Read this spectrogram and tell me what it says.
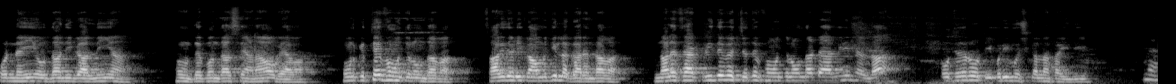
ਉਹ ਨਹੀਂ ਉਦਾਂ ਦੀ ਗੱਲ ਨਹੀਂ ਆ। ਹੁਣ ਤੇ ਬੰਦਾ ਸਿਆਣਾ ਹੋ ਗਿਆ ਵਾ। ਹੁਣ ਕਿੱਥੇ ਫੋਨ ਚਲਾਉਂਦਾ ਵਾ? ਸਾਰੀ ਦਿਹਾੜੀ ਕੰਮ 'ਚ ਹੀ ਲੱਗਾ ਰਹਿੰਦਾ ਵਾ। ਨਾਲੇ ਫੈਕਟਰੀ ਦੇ ਵਿੱਚ ਤੇ ਫੋਨ ਚਲਾਉਣ ਦਾ ਟਾਈਮ ਹੀ ਨਹੀਂ ਮਿਲਦਾ। ਉੱਥੇ ਤੇ ਰੋਟੀ ਬੜੀ ਮੁਸ਼ਕਲ ਨਾਲ ਖਾਈਦੀ ਹੈ ਲੈ,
